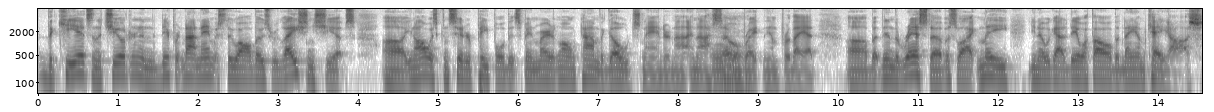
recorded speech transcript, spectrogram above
the kids and the children and the different dynamics through all those relationships, uh, you know, I always consider people that's been married a long time the gold standard, and I, and I celebrate them for that. Uh, but then the rest of us, like me, you know, we got to deal with all the damn chaos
